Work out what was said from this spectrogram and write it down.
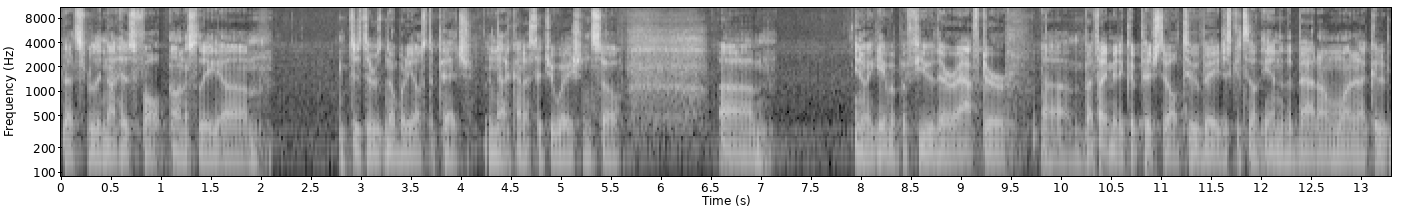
that's really not his fault, honestly. Um, just there was nobody else to pitch in that kind of situation. So, um, you know, he gave up a few thereafter, um, but I thought he made a good pitch to Altuve. He just gets out the end of the bat on one, and I could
